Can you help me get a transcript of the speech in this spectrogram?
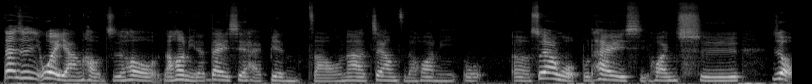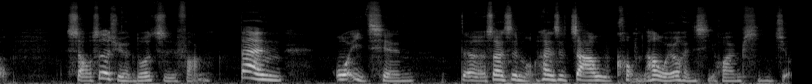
但是胃养好之后，然后你的代谢还变糟，那这样子的话你，我呃，虽然我不太喜欢吃肉，少摄取很多脂肪，但我以前的算是某算是炸物控，然后我又很喜欢啤酒，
